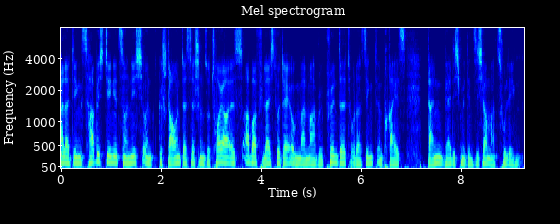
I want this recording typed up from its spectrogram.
Allerdings habe ich den jetzt noch nicht und gestaunt, dass er schon so teuer ist, aber vielleicht wird er irgendwann mal reprintet oder sinkt im Preis. Dann werde ich mir den sicher mal zulegen.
